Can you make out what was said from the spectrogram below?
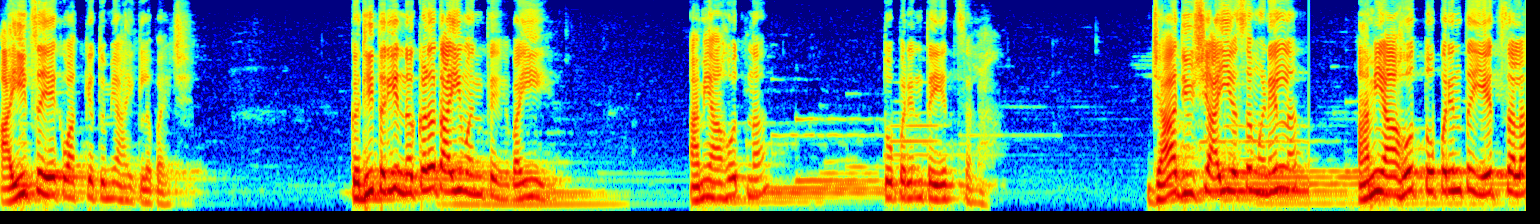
आईचं एक वाक्य तुम्ही ऐकलं पाहिजे. कधीतरी नकळत आई म्हणते बाई आम्ही आहोत ना तोपर्यंत येत चला. ज्या दिवशी आई असं म्हणेल ना आम्ही आहोत तोपर्यंत येत चला.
